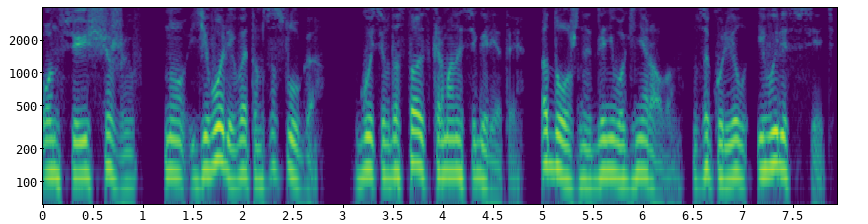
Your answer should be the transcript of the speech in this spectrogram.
Он все еще жив, но его ли в этом заслуга? Гусев достал из кармана сигареты, одолженные для него генералом, закурил и вылез в сеть.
